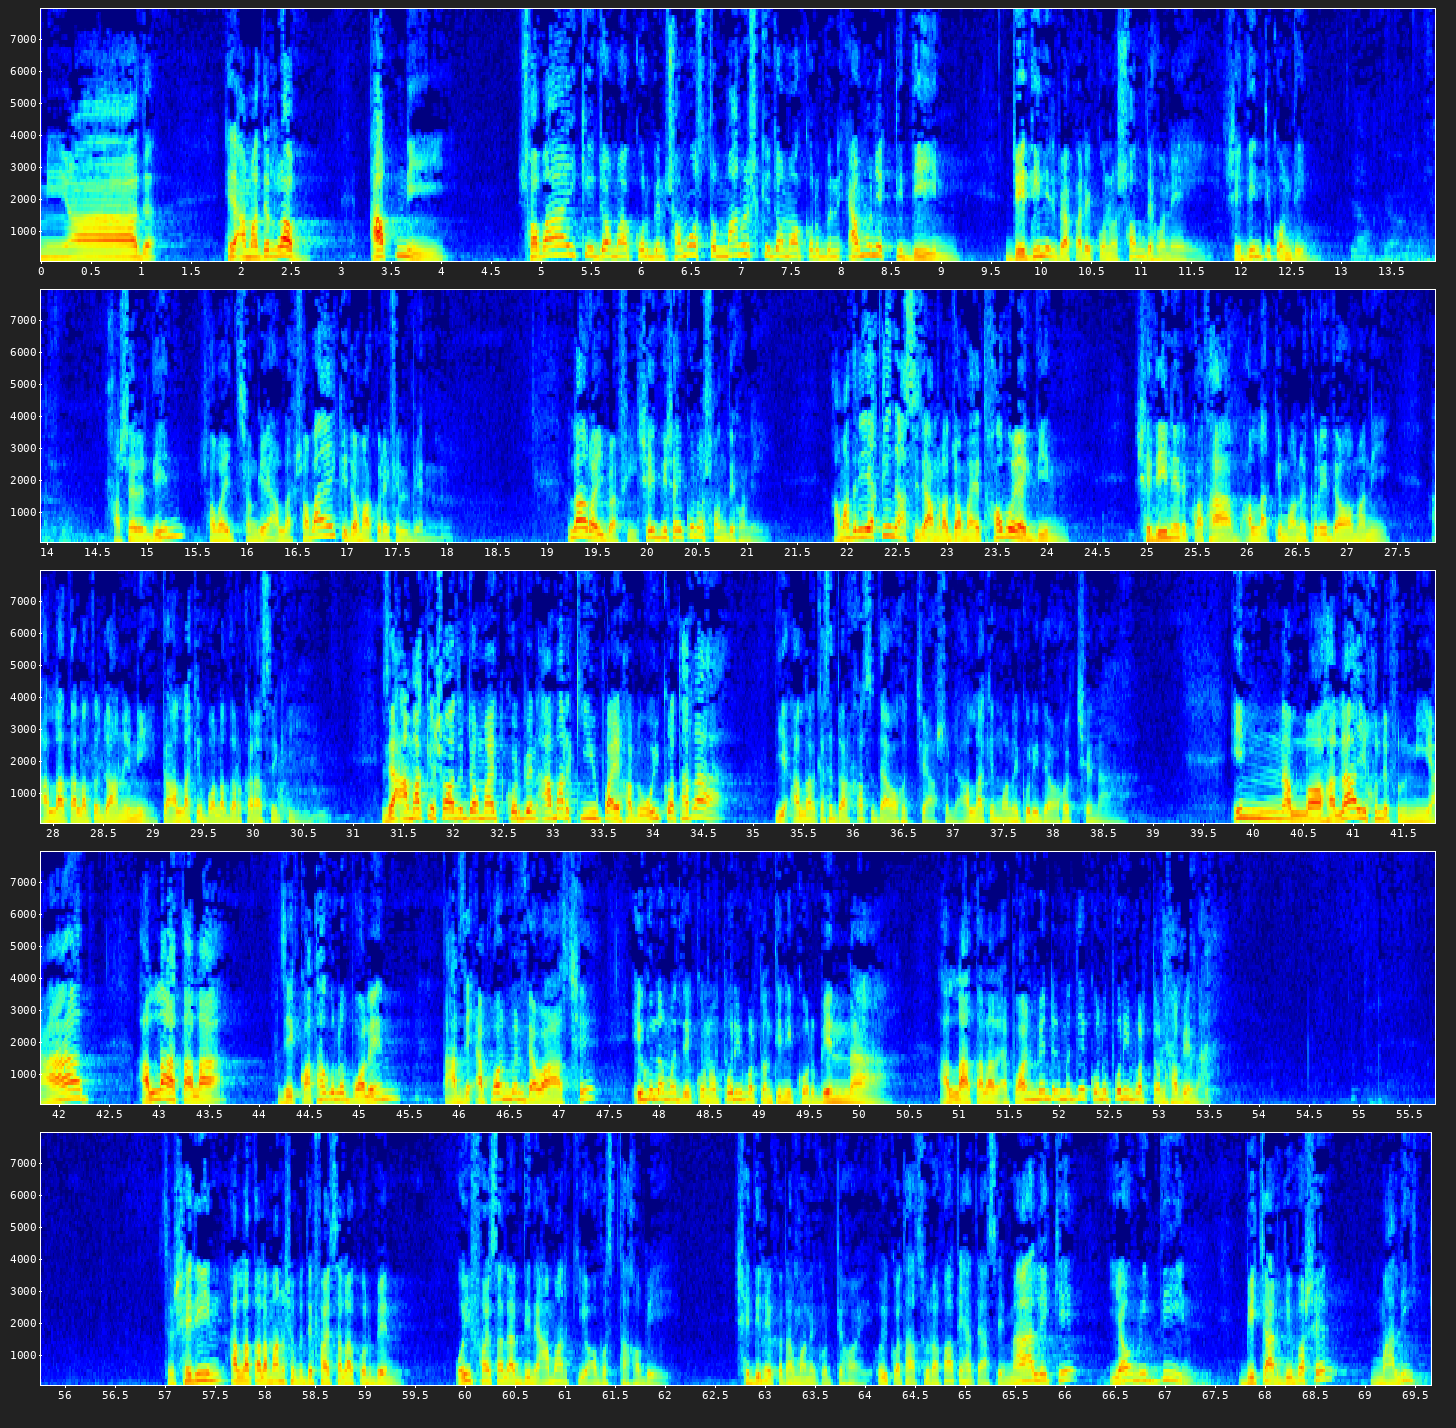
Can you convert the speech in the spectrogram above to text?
মিয়াদ। হে আমাদের রব, আপনি সবাইকে জমা করবেন, সমস্ত মানুষকে জমা করবেন এমন একটি দিন যে দিনের ব্যাপারে কোনো সন্দেহ নেই। সেই দিনটি কোন দিন? হাসের দিন, সবাই সঙ্গে আল্লাহ সবাইকে জমা করে ফেলবেন। লাফি সেই বিষয়ে কোনো সন্দেহ নেই। আমাদের একদিন আছে যে আমরা জমায়েত হব একদিন। সেদিনের কথা আল্লাহকে মনে করে দেওয়া মানি আল্লাহ তালা তো জানেনি। তো আল্লাহকে বলা দরকার আছে কি? যে আমাকে সহজে জমায়েত করবেন, আমার কি উপায় হবে? ওই কথাটা দিয়ে আল্লাহর কাছে দরখাস্ত দেওয়া হচ্ছে আসলে। আল্লাহকে মনে করে দেওয়া হচ্ছে না। মিয়াদ। আল্লাহ তালা যে কথাগুলো বলেন, তার যে অ্যাপয়েন্টমেন্ট দেওয়া আছে, এগুলোর মধ্যে কোনো পরিবর্তন তিনি করবেন না। আল্লাহ তালার অ্যাপয়েন্টমেন্টের মধ্যে কোনো পরিবর্তন হবে না। সেদিন আল্লাহ তালা মানুষের মধ্যে ফয়সালা করবেন, ওই ফয়সালার দিনে আমার কি অবস্থা হবে? সেদিনের কথা মনে করতে হয়। ওই কথা সুরাফাতে হাতে আছে, মালিকে ইয়াউমিদ্দিন, বিচার দিবসের মালিক।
